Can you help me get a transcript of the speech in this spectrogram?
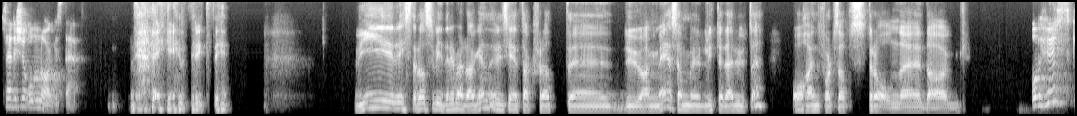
så er det ikke rom noe sted. Det er helt riktig. Vi rister oss videre i hverdagen. Vi sier takk for at uh, du hang med, som lytter der ute. Og ha en fortsatt strålende dag. Og husk,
